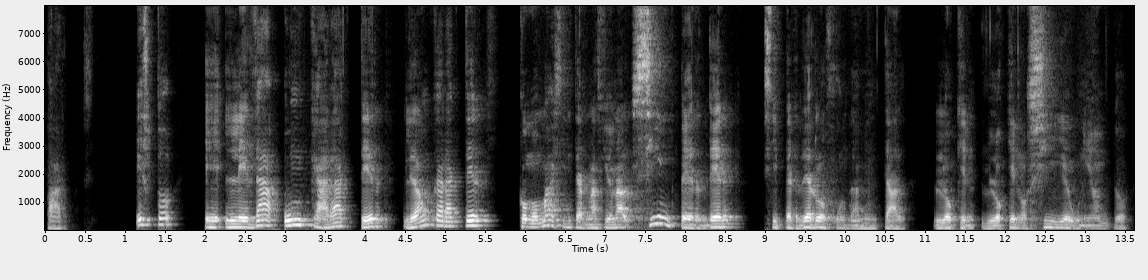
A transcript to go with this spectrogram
Pharmacy. Esto eh, le da un carácter, le da un carácter como más internacional, sin perder, sin perder lo fundamental, lo que, lo que nos sigue uniendo,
